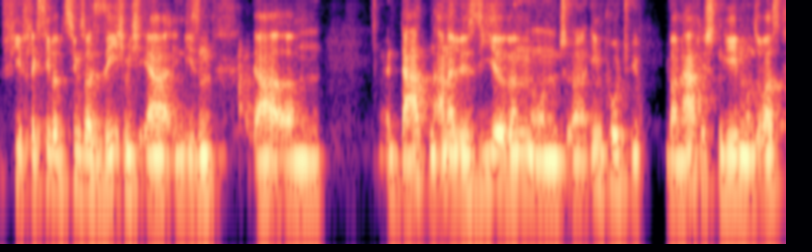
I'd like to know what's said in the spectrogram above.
viel flexibler, beziehungsweise sehe ich mich eher in diesen ja, ähm, Daten analysieren und äh, Input über Nachrichten geben und sowas,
